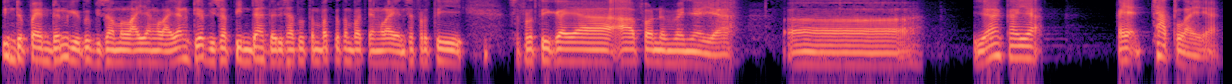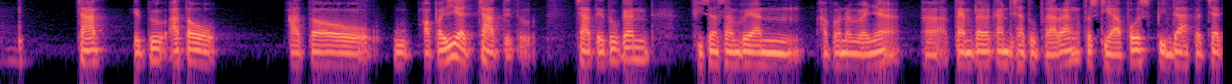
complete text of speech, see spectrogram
independen gitu bisa melayang-layang dia bisa pindah dari satu tempat ke tempat yang lain. Seperti seperti kayak apa namanya ya? Uh, ya kayak kayak cat lah ya. Cat itu atau atau apa ya cat itu. Cat itu kan bisa sampean apa namanya uh, tempelkan di satu barang terus dihapus pindah ke cat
